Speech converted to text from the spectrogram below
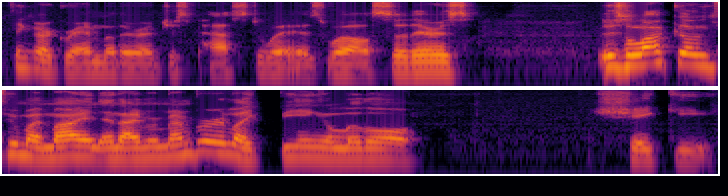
I think our grandmother had just passed away as well. So there's there's a lot going through my mind and I remember like being a little shaky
